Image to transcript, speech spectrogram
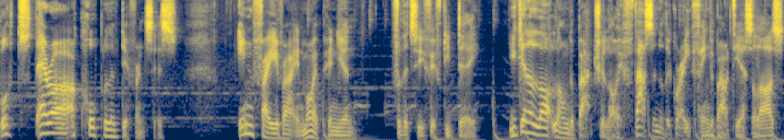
but there are a couple of differences. In favour, in my opinion, for the 250D. You get a lot longer battery life. That's another great thing about DSLRs.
